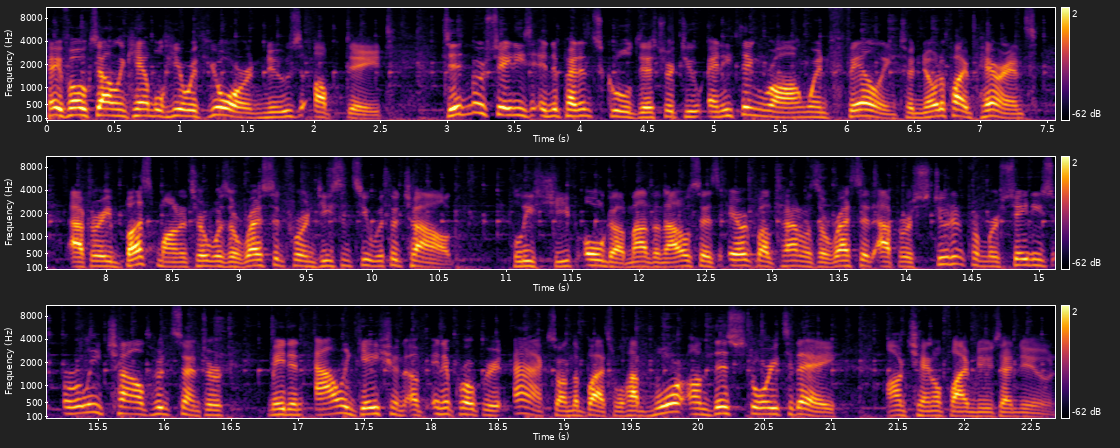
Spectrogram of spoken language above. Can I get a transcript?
Hey folks, Alan Campbell here with your news update. Did Mercedes Independent School District do anything wrong when failing to notify parents after a bus monitor was arrested for indecency with a child? Police Chief Olga Maldonado says Eric Beltran was arrested after a student from Mercedes Early Childhood Center made an allegation of inappropriate acts on the bus. We'll have more on this story today on Channel 5 News at noon.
